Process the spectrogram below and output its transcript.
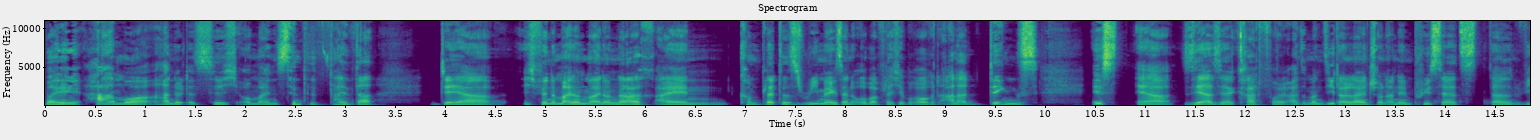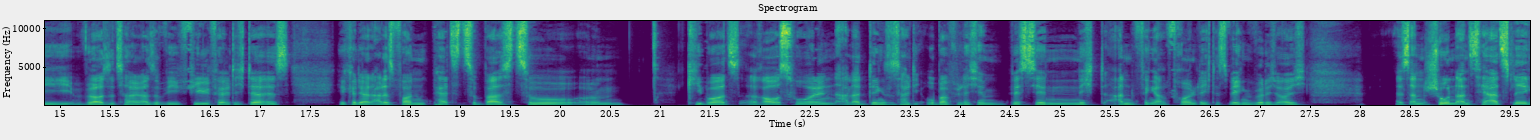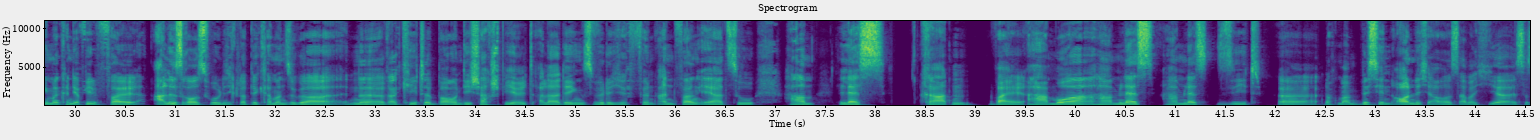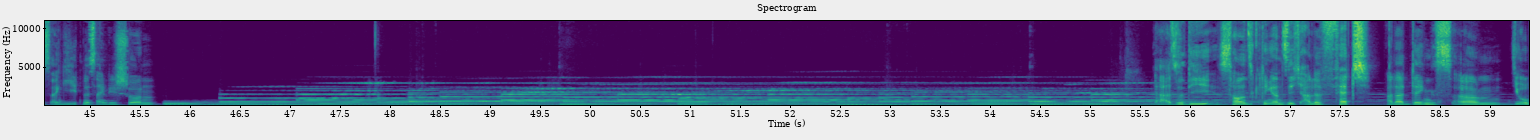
Bei Harmor handelt es sich um einen Synthesizer, der, ich finde, meiner Meinung nach ein komplettes Remake seiner Oberfläche braucht. Allerdings ist er sehr, sehr kraftvoll. Also man sieht allein schon an den Presets, wie versatile, also wie vielfältig der ist. Hier könnt ihr halt alles von Pads zu Bass zu ähm, Keyboards rausholen. Allerdings ist halt die Oberfläche ein bisschen nicht anfängerfreundlich. Deswegen würde ich euch es an, schon ans Herz legen. Man kann hier auf jeden Fall alles rausholen. Ich glaube, hier kann man sogar eine Rakete bauen, die Schach spielt. Allerdings würde ich für den Anfang eher zu Harmless raten, weil Harmor, Harmless, Harmless sieht äh, nochmal ein bisschen ordentlich aus. Aber hier ist das Ergebnis eigentlich schon... also die Sounds klingen an sich alle fett, allerdings ähm, die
